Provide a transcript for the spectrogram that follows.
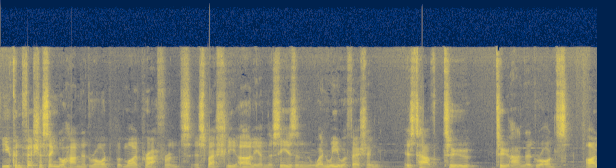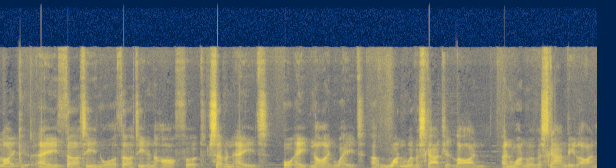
You can fish a single-handed rod, but my preference, especially early in the season when we were fishing, is to have two two-handed rods. I like a 13 or 13 and a half foot 7-8 or 8-9 weight, uh, one with a Skagit line and one with a Scandi line.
